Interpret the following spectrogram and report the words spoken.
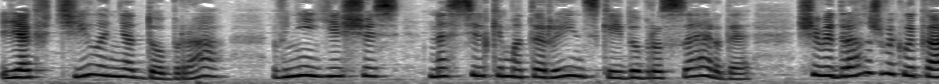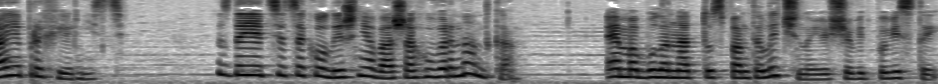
як втілення добра, в ній є щось настільки материнське і добросерде, що відразу ж викликає прихильність. Здається, це колишня ваша гувернантка. Ема була надто спантеличною, щоб відповісти,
